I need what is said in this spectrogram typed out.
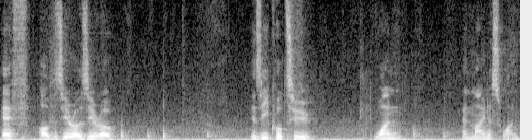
f of 0, 0 is equal to 1 and minus 1.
